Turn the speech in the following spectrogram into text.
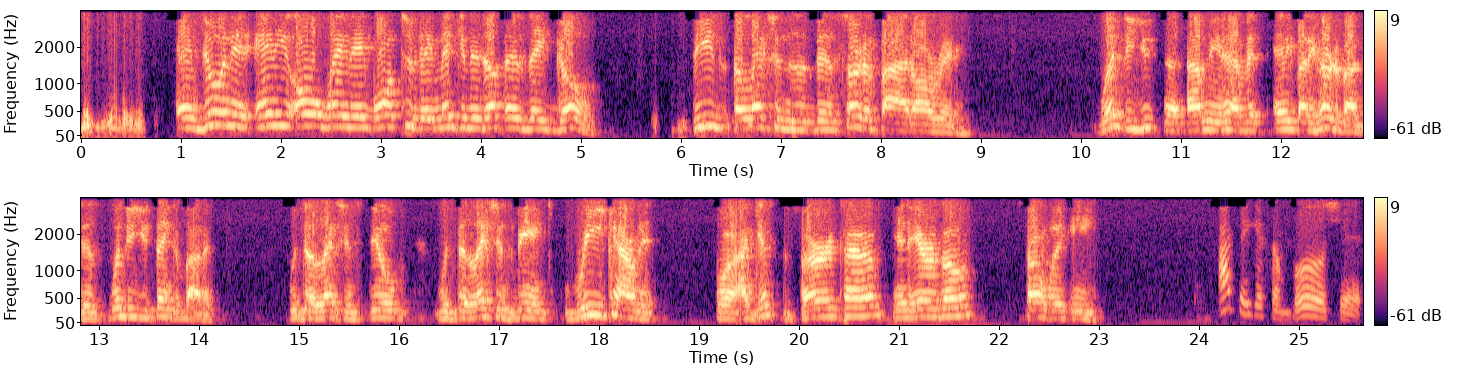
and doing it any old way they want to. They're making it up as they go. These elections have been certified already. What do you? I mean, have anybody heard about this? What do you think about it? With the election still, with the elections being recounted for, I guess, the third time in Arizona. Start with E. I think it's some bullshit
